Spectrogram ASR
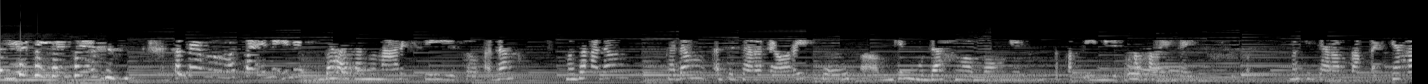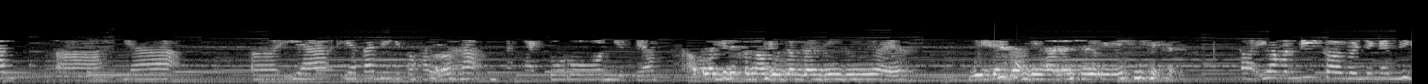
iya iya iya. tapi emang masa ini ini bahasan menarik sih gitu. Kadang masa kadang kadang eh, secara teori uh, mungkin mudah ngomongin seperti ini gitu Hmm. apalagi kayak gitu. Masih cara prakteknya kan uh, ya uh, ya ya tadi gitu hati kita bisa naik turun gitu ya. apalagi di tengah gonjang ganjing dunia ya gonjang ganjing kanan kiri Uh, iya mending kalau gonjang ganjing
